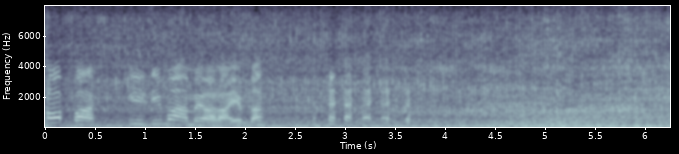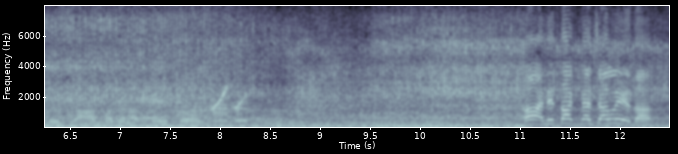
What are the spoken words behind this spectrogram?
Опа! І зима ми ораємо, да? Сам може нас прийшов. А, не так почали, да?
